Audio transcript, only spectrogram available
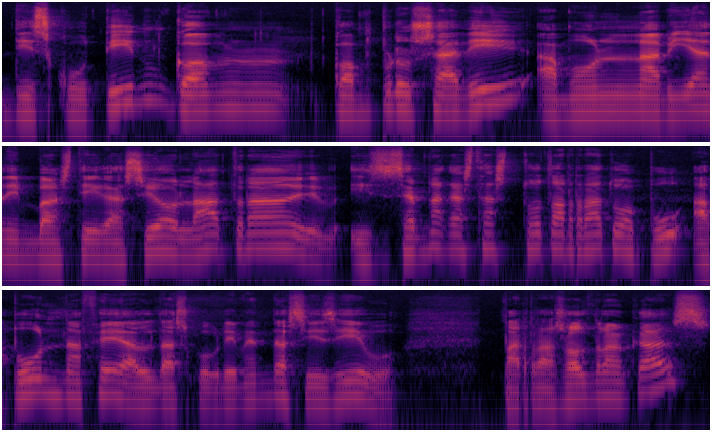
discutint com, com procedir amb una via d'investigació o l'altra i, i sembla que estàs tot el rato a, pu a punt de fer el descobriment decisiu per resoldre el cas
